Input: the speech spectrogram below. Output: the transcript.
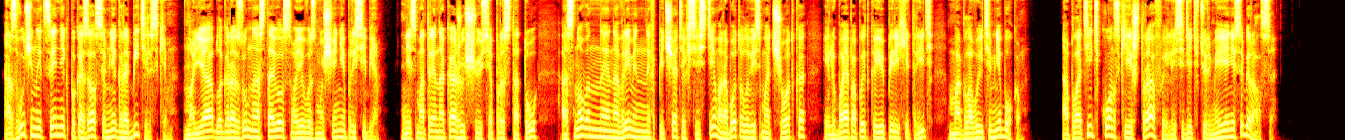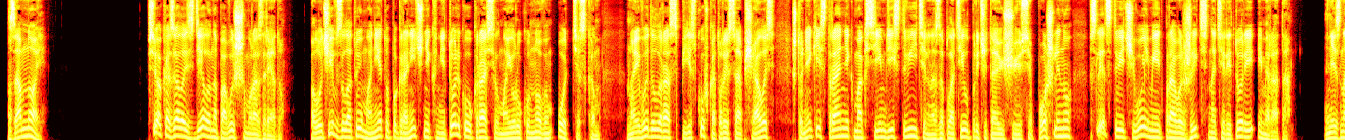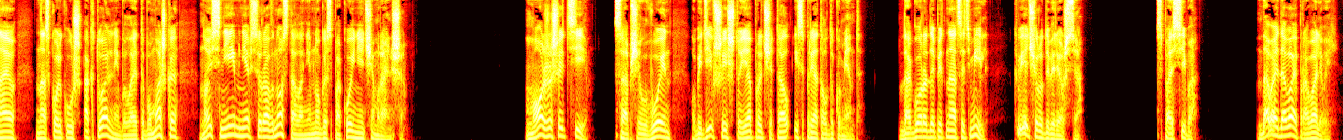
Озвученный ценник показался мне грабительским, но я благоразумно оставил свое возмущение при себе. Несмотря на кажущуюся простоту, основанная на временных печатях система работала весьма четко, и любая попытка ее перехитрить могла выйти мне боком. Оплатить конские штрафы или сидеть в тюрьме я не собирался. «За мной!» Все оказалось сделано по высшему разряду. Получив золотую монету, пограничник не только украсил мою руку новым оттиском – но и выдал расписку, в которой сообщалось, что некий странник Максим действительно заплатил причитающуюся пошлину, вследствие чего имеет право жить на территории Эмирата. Не знаю, насколько уж актуальной была эта бумажка, но с ней мне все равно стало немного спокойнее, чем раньше. «Можешь идти», — сообщил воин, убедившись, что я прочитал и спрятал документ. «До города 15 миль. К вечеру доберешься». «Спасибо», «Давай-давай, проваливай».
